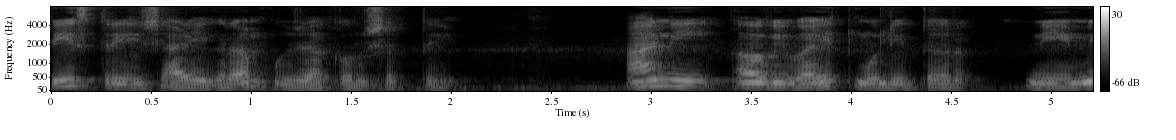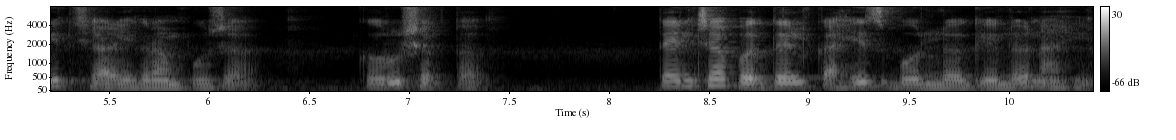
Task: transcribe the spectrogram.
ती स्त्री शाळीग्राम पूजा करू शकते. आणि अविवाहित मुली तर नियमित शाळीग्राम पूजा करू शकतात. त्यांच्याबद्दल काहीच बोललं गेलं नाही.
